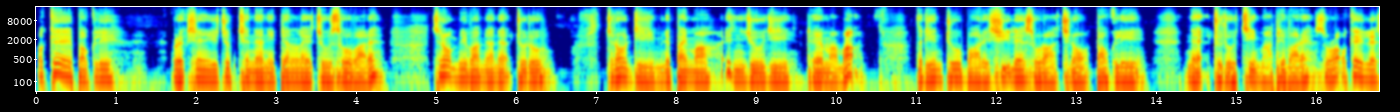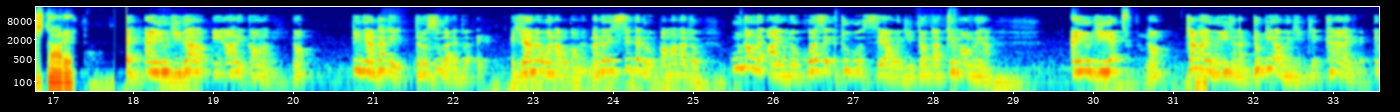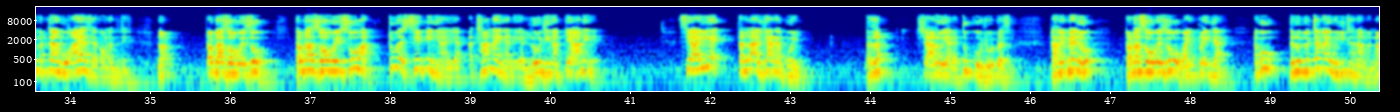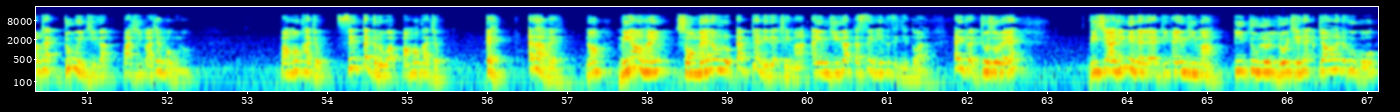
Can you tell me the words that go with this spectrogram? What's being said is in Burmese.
โอเคပေါက်ကလေး reaction YouTube channel นี่ပြန်လဲကြိုးဆိုပါတယ်ကျွန်တော်မိဘများနဲ့အတူတူကျွန်တော်ဒီမိနစ်ပိုင်းမှာ NGO ကြီးထဲမှာမှသတင်းတူဘာတွေရှိလဲဆိုတာကျွန်တော်ပေါက်ကလေးနဲ့အတူတူကြည့်မှာဖြစ်ပါတယ်ဆိုတော့ okay let's start it UNUG ကတော့အင်အားတွေကောင်းလာပြီเนาะပညာတတ်တွေသူတို့စုလာတဲ့အတွက်အရန်ပဲဝမ်းတာဖို့ကောင်းတယ်မန္တလေးစစ်တပ်ကလို့ပါမကချုပ်ဦးနှောက်နဲ့အာယုံတို့ခွဲစိတ်အထူးကုဆရာဝန်ကြီးဒေါက်တာခင်မောင်လွင်ဟာ NUG ရဲ့နော်ကျမ်းမာရေးဝန်ကြီးဌာနဒုတိယဝန်ကြီးအဖြစ်ခန့်အပ်လိုက်တယ်အင်မတန်ကိုအားရစရာကောင်းတဲ့သတင်းနော်ဒေါက်တာဇော်ဝေဆိုးဒေါက်တာဇော်ဝေဆိုးဟာသူ့ရဲ့စေပညာအရအခြားနိုင်ငံတွေကလိုချင်တာပြားနေတယ်ဆရာကြီးရဲ့တလရတဲ့ငွေဘလရှာလို့ရတယ်သူ့ကိုကြိုးအတွက်ဆိုဒါပေမဲ့လို့ဒေါက်တာဇော်ဝေဆိုးကိုဝိုင်းပလိန်ကြတယ်အခုဒီလိုမျိုးကျမ်းမာရေးဝန်ကြီးဌာနမှာနောက်ထပ်ဒုဝန်ကြီးကပါချီပါချက်မဟုတ်ဘူးနော်ပါမောက္ခချုပ်စေတက်ကတော်ကပါမောက္ခချုပ်ကဲအဲ့ဒါပဲ နော်မင်းအောင်လှိုင်းဇော်မဲလုံးလို့တက်ပြက်နေတဲ့အချိန်မှာ UNG ကတဆင့်ချင်းတဆင့်ချင်းသွားတာအဲ့ဒီအတွက်ကြိုးဆိုတယ်ဒီဆရာကြီးအနေနဲ့လည်းဒီ UNG မှာပြည်သူလိုလိုချင်တဲ့အပြောင်းအလဲတစ်ခုကို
